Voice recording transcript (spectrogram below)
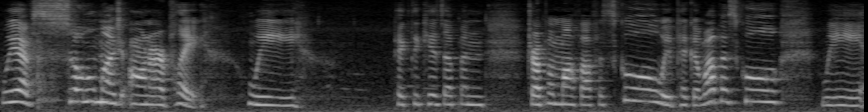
we have so much on our plate. We pick the kids up and drop them off off of school. We pick them up at school. We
